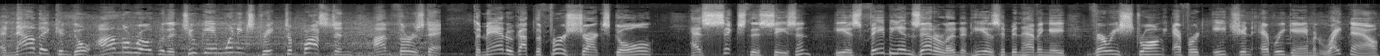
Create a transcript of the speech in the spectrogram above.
and now they can go on the road with a two game winning streak to Boston on Thursday. The man who got the first Sharks goal has six this season. He is Fabian Zetterlund, and he has been having a very strong effort each and every game. And right now,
